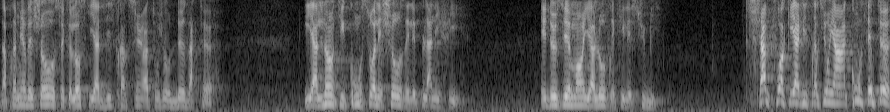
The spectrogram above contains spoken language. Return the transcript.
La première des choses, c'est que lorsqu'il y a distraction, il y a toujours deux acteurs. Il y a l'un qui conçoit les choses et les planifie. Et deuxièmement, il y a l'autre qui les subit. Chaque fois qu'il y a distraction, il y a un concepteur.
